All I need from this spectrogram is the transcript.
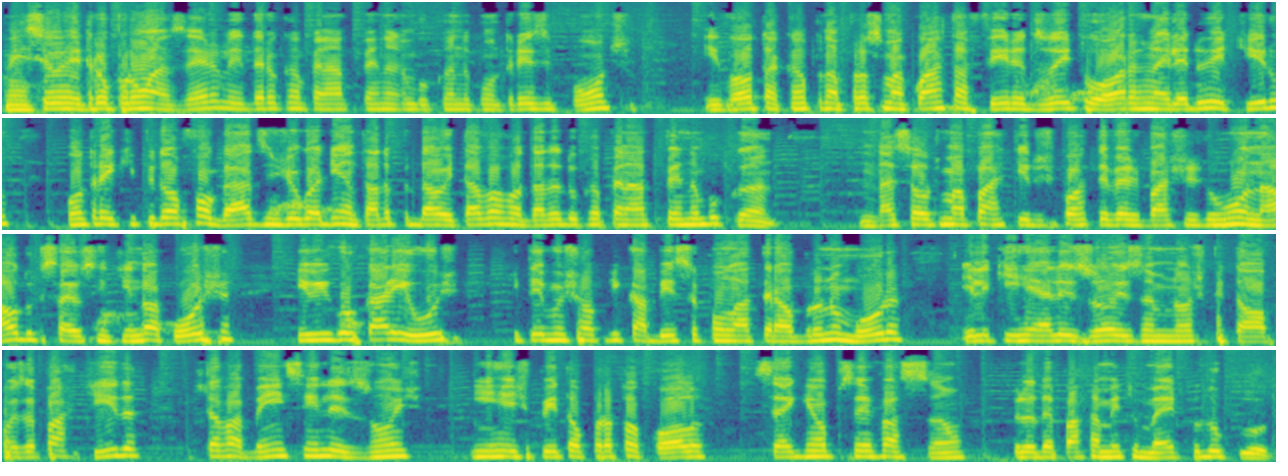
Venceu o Retrô por 1x0, lidera o Campeonato Pernambucano com 13 pontos e volta a campo na próxima quarta-feira, 18 horas, na Ilha do Retiro, contra a equipe do Afogados, em jogo adiantado da oitava rodada do Campeonato Pernambucano. Nessa última partida, o Sport teve as baixas do Ronaldo, que saiu sentindo a coxa, e o Igor Cariús, que teve um choque de cabeça com o lateral Bruno Moura, ele que realizou o exame no hospital após a partida, estava bem, sem lesões e em respeito ao protocolo, segue em observação pelo departamento médico do clube.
